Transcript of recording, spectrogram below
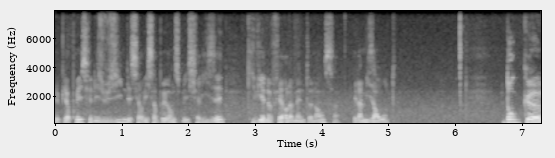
et puis après, c'est les usines, des services après-vente spécialisés qui viennent faire la maintenance et la mise en route. Donc, euh,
